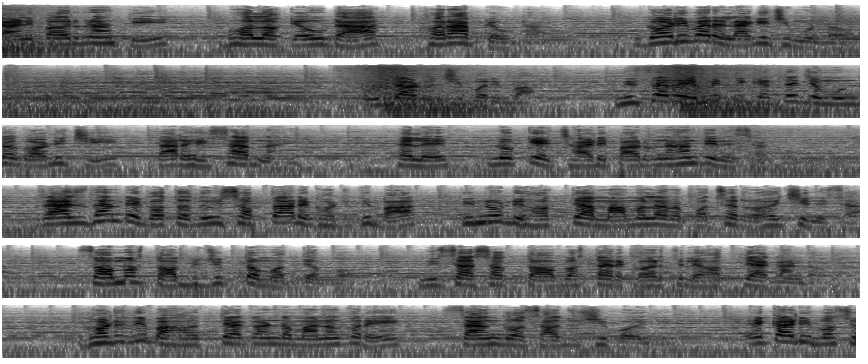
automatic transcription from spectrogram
ଜାଣିପାରୁନାହାନ୍ତି ଭଲ କେଉଁଟା ଖରାପ କେଉଁଟା ଗଡ଼ିବାରେ ଲାଗିଛି ମୁଣ୍ଡ ଉଜାଡ଼ୁଛି ପରିବାର ନିଶାରେ ଏମିତି କେତେ ଯେ ମୁଣ୍ଡ ଗଢ଼ିଛି ତାର ହିସାବ ନାହିଁ ହେଲେ ଲୋକେ ଛାଡ଼ି ପାରୁନାହାନ୍ତି ନିଶାକୁ ରାଜଧାନୀରେ ଗତ ଦୁଇ ସପ୍ତାହରେ ଘଟିଥିବା ତିନୋଟି ହତ୍ୟା ମାମଲାର ପଛରେ ରହିଛି ନିଶା ସମସ୍ତ ଅଭିଯୁକ୍ତ ମଦ୍ୟପ ନିଶାଶକ୍ତ ଅବସ୍ଥାରେ କରିଥିଲେ ହତ୍ୟାକାଣ୍ଡ ଘଟିଥିବା ହତ୍ୟାକାଣ୍ଡମାନଙ୍କରେ ସାଙ୍ଗ ସାଜୁଛି ବୈଦି ଏକାଠି ବସି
